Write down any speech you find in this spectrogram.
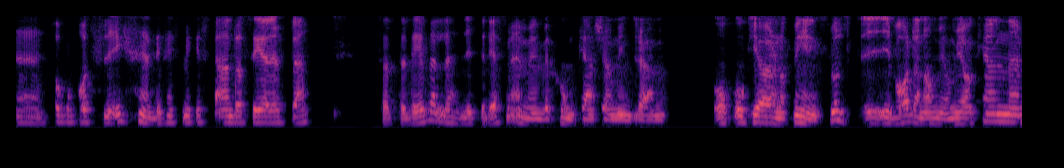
eh, hoppa på ett flyg. Det finns mycket spännande att se där ute. Så att det är väl lite det som är min vision kanske och min dröm och, och göra något meningsfullt i, i vardagen. Om, om jag kan eh,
